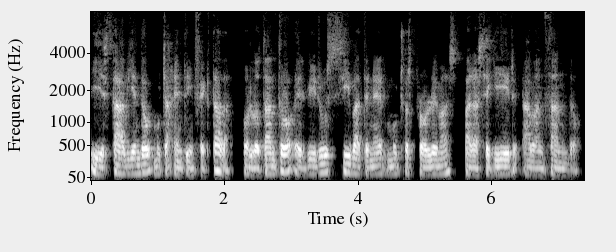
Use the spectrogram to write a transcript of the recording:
y está habiendo mucha gente infectada. Por lo tanto, el virus sí va a tener muchos problemas para seguir avanzando.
